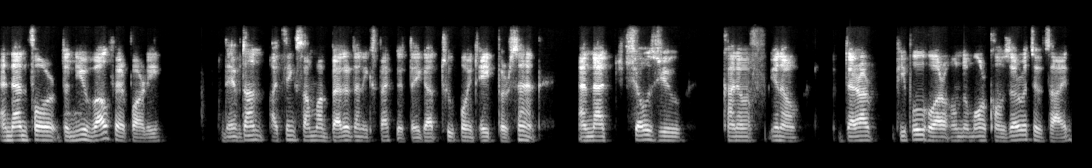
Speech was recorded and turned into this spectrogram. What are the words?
and then for the new welfare party, they've done, I think, somewhat better than expected. They got 2.8%. And that shows you kind of, you know, there are people who are on the more conservative side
